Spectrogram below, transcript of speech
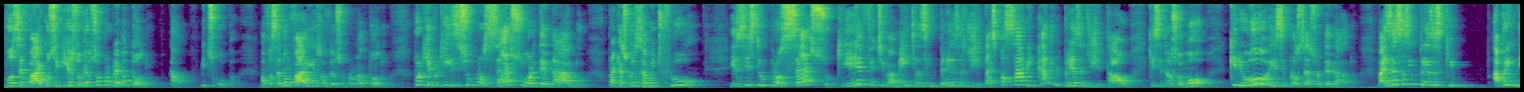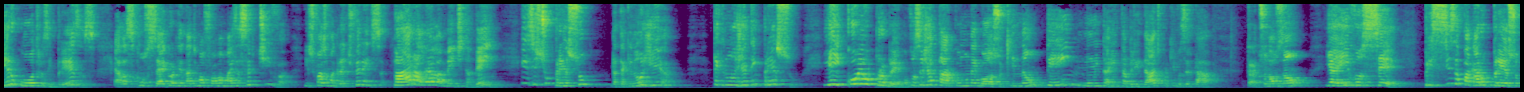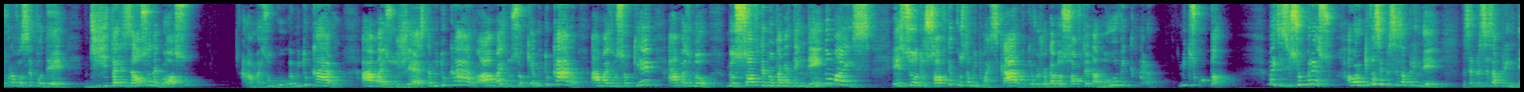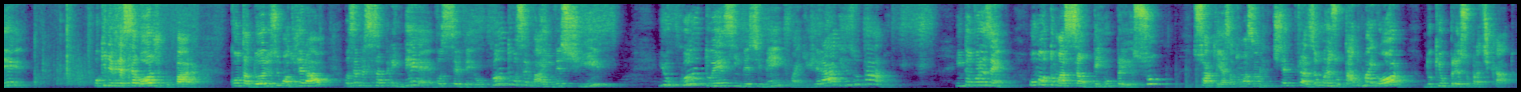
você vai conseguir resolver o seu problema todo. Não, me desculpa, mas você não vai resolver o seu problema todo. Por quê? Porque existe um processo ordenado para que as coisas realmente fluam. Existe um processo que efetivamente as empresas digitais passaram e cada empresa digital que se transformou criou esse processo ordenado. Mas essas empresas que aprenderam com outras empresas, elas conseguem ordenar de uma forma mais assertiva. Isso faz uma grande diferença. Paralelamente também, existe o preço da tecnologia. Tecnologia tem preço. E aí, qual é o problema? Você já está com um negócio que não tem muita rentabilidade, porque você está tradicionalzão, e aí você precisa pagar o preço para você poder digitalizar o seu negócio. Ah, mas o Google é muito caro. Ah, mas o gesto é muito caro. Ah, mas não sei o que é muito caro. Ah, mas não sei o que. Ah, mas o meu, meu software não está me atendendo mais. Esse outro software custa muito mais caro, porque eu vou jogar meu software na nuvem. Cara, me desculpa. Mas existe o preço. Agora, o que você precisa aprender? Você precisa aprender o que deveria ser lógico para contadores de modo geral. Você precisa aprender, é você ver o quanto você vai investir e o quanto esse investimento vai te gerar de resultado. Então, por exemplo, uma automação tem um preço, só que essa automação tem que trazer um resultado maior do que o preço praticado.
